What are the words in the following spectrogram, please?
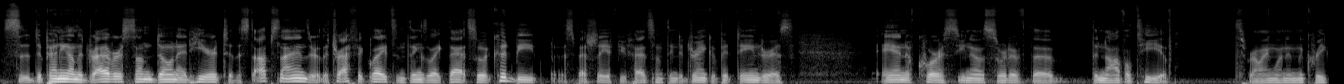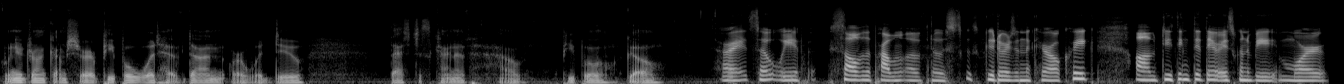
so depending on the driver, some don't adhere to the stop signs or the traffic lights and things like that. So it could be, especially if you've had something to drink, a bit dangerous. And of course, you know, sort of the the novelty of throwing one in the creek when you're drunk. I'm sure people would have done or would do. That's just kind of how people go. All right, so we've solved the problem of no scooters in the Carroll Creek. Um, do you think that there is going to be more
